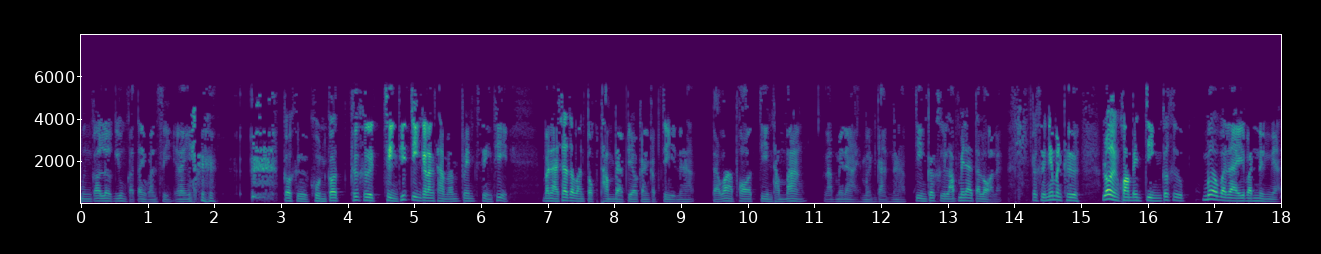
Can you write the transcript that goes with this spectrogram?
มึงก็เลิกยุ่งกับไต้หวันสิอะไรอย่างเงี้ยก็คือคุณก็คือคือสิ่งที่จีนกำลังทำมันเป็นสิ่งที่บรรดาชาติตะวันตกทำแบบเดียวกันกับจีนนะครับแต่ว่าพอจีนทำบ้างรับไม่ได้เหมือนกันนะครับจีนก็คือรับไม่ได้ตลอดแหละ ก็คือนี่มันคือโลกแห่งความเป็นจริงก็คือเมื่อวันใดวันหนึ่งเนี่ย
